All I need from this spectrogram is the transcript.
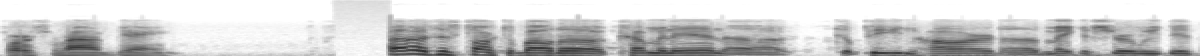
first round game? I uh, just talked about uh, coming in, uh, competing hard, uh, making sure we did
